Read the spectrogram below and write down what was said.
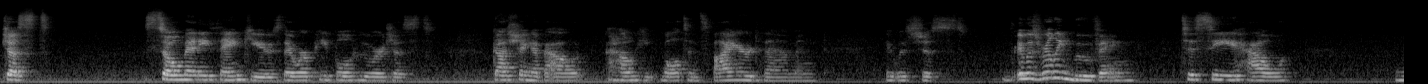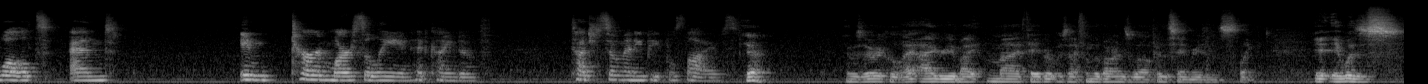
Just so many thank yous. There were people who were just gushing about how he, Walt inspired them, and it was just, it was really moving to see how Walt and in turn Marceline had kind of touched so many people's lives. Yeah, it was very cool. I, I agree. My my favorite was I from the Barn as well for the same reasons. Like, it, it was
